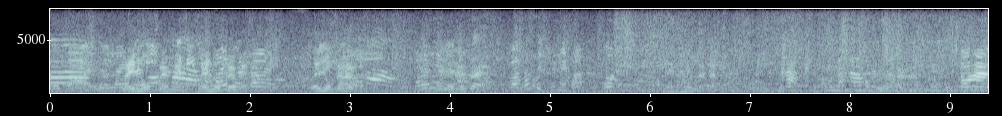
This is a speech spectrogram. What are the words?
โมบายเลยไล่นกได้ไหมไล่นกได้ไหมไล่นกได้เหรอได้นกได้ร้อยห้าสิบใช่ไหมคะโอนคนแล้วนะค่ะขอบคุณนะคะขอบคุณครับเข้าห้าง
